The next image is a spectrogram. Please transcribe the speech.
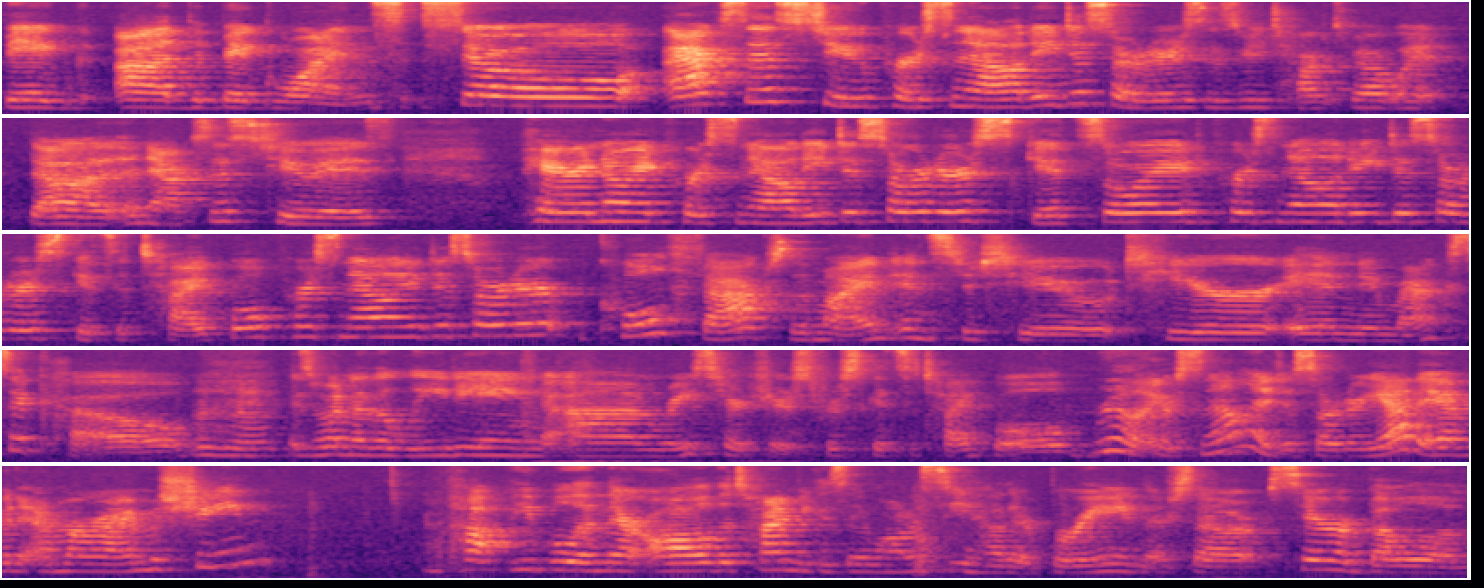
big, uh, the big ones. So Axis two personality disorders, as we talked about, what uh, an Axis two is. Paranoid personality disorder, schizoid personality disorder, schizotypal personality disorder. Cool fact: the Mind Institute here in New Mexico Mhm. is one of the leading um, researchers for schizotypal Really? personality disorder. Yeah, they have an MRI machine pop people in there all the time because they want to see how their brain, their cere- cerebellum,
